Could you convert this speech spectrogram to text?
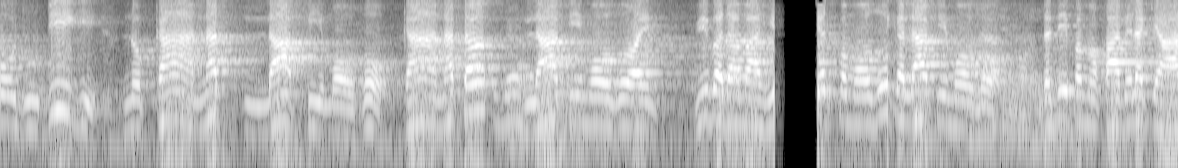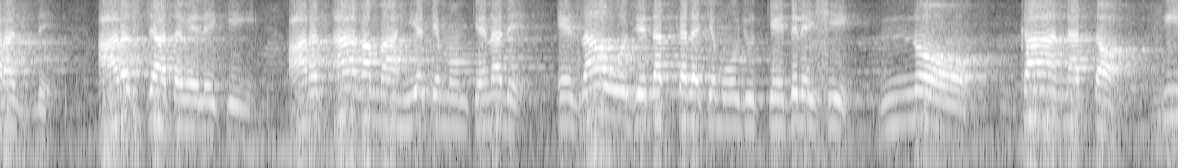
موجودیږي نو کانت لا فی موضوع کانت لا فی موضوع وی بدا ماهیت یت په موضوع کې لا په موضوع د دې په مقابله کې عارض دی عارض چاته ویل کی عارض هغه ماهیت ممکنه ده اذا وجدت کله چې موجود کېدل شي نو کانت فی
